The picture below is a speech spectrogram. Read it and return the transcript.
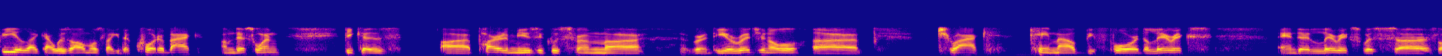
feel like I was almost like the quarterback on this one because uh, part of the music was from uh, the original. Uh, track came out before the lyrics, and the lyrics was uh,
